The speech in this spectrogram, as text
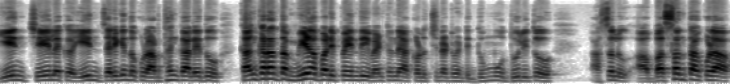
ఏం చేయలేక ఏం జరిగిందో కూడా అర్థం కాలేదు. కంకరంతా మీద పడిపోయింది. వెంటనే అక్కడ వచ్చినటువంటి దుమ్ము ధూళితో అసలు ఆ బస్ అంతా కూడా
